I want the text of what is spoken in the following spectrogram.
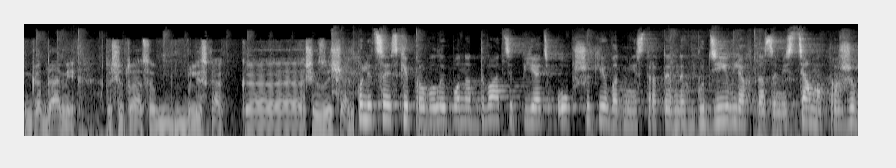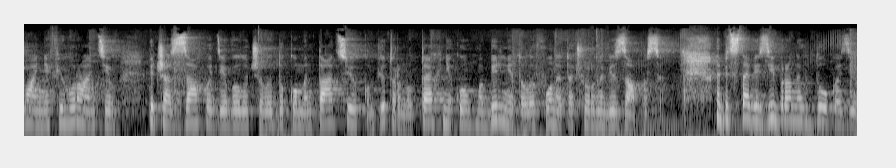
годами. Ситуация близка к э, чрезвычайной. Поліцейські провели понад 25 обшуків в адміністративних будівлях та за місцями проживання фігурантів. Під час заходів вилучили документацію, комп'ютерну техніку, мобільні телефони та чорнові записи. На підставі зібраних доказів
